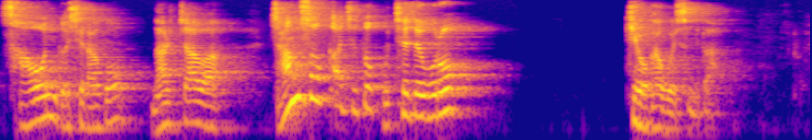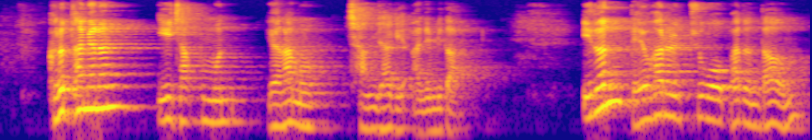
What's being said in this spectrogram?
사온 것이라고 날짜와 장소까지도 구체적으로 기록하고 있습니다. 그렇다면 이 작품은 연암의 창작이 아닙니다. 이런 대화를 주고받은 다음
